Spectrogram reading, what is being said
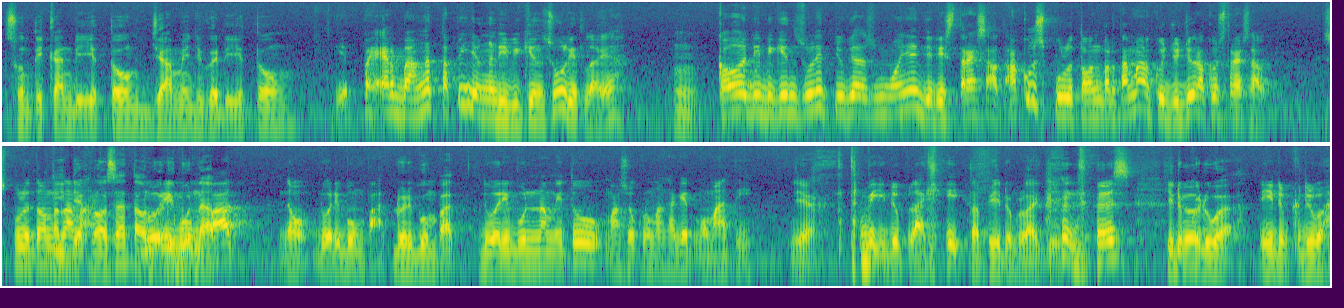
suntikan dihitung, jamnya juga dihitung. Ya, PR banget tapi jangan dibikin sulit lah ya. Hmm. Kalau dibikin sulit juga semuanya jadi stress out. Aku 10 tahun pertama aku jujur aku stress out. 10 tahun pertama. Didiagnosa tahun 2004. No, 2004. 2004. 2006 itu masuk rumah sakit mau mati. Iya. Tapi hidup lagi. Tapi hidup lagi. Terus Hidup du- kedua. Hidup kedua.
